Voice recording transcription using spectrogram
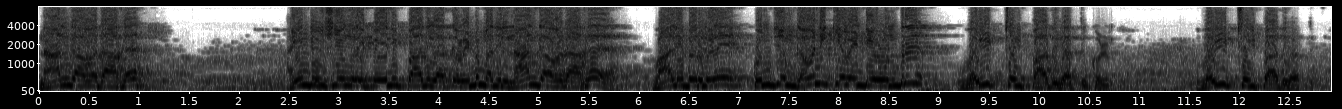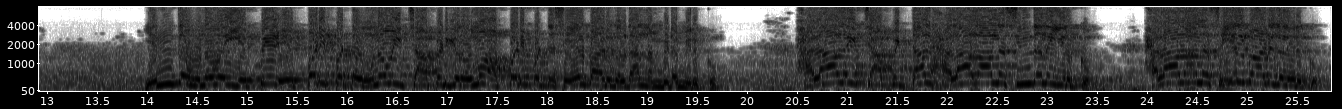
நான்காவதாக ஐந்து விஷயங்களை பேணி பாதுகாக்க வேண்டும். அதில் நான்காவதாக வாலிபர்களே கொஞ்சம் கவனிக்க வேண்டிய ஒன்று வயிற்றை பாதுகாத்துக் கொள்ளுங்கள். வயிற்றை பாதுகாத்து எந்த உணவை எப்படிப்பட்ட உணவை சாப்பிடுகிறோமோ அப்படிப்பட்ட செயல்பாடுகள் தான் நம்மிடம் இருக்கும். ஹலாலை சாப்பிட்டால் ஹலாலான சிந்தனை இருக்கும். ஹலாலான செயல்பாடுகள் இருக்கும்.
